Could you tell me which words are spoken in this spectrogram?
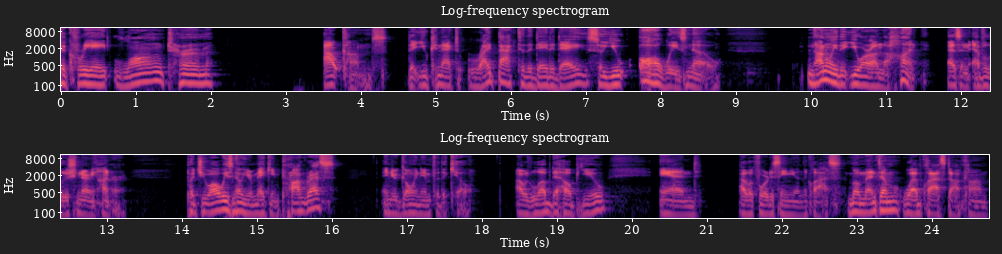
to create long term outcomes that you connect right back to the day to day so you always know not only that you are on the hunt as an evolutionary hunter, but you always know you're making progress and you're going in for the kill. I would love to help you and I look forward to seeing you in the class. MomentumWebClass.com.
